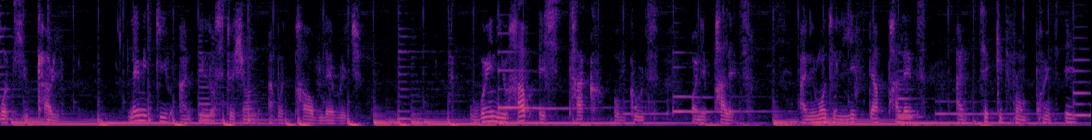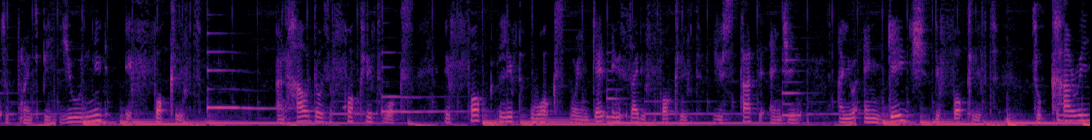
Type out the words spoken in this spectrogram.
what you carry. Let me give an illustration about power of leverage. When you have a stack of goods on a pallet and you want to lift that pallet and take it from point A to point B, you will need a forklift. And how does a forklift works? A forklift works when you get inside the forklift, you start the engine and you engage the forklift to carry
